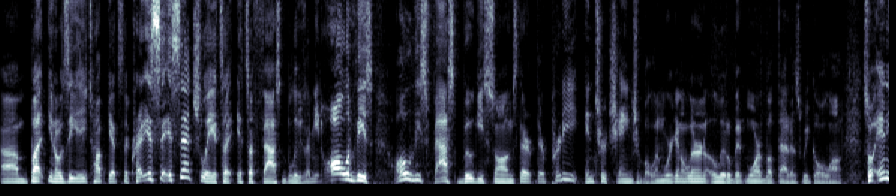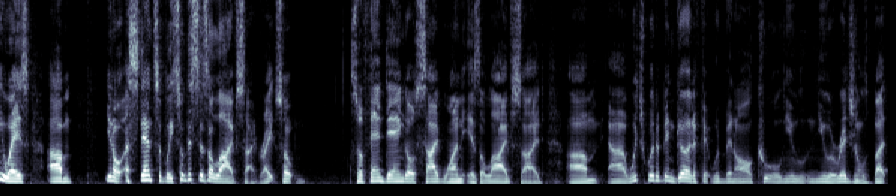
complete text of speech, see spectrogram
um, but you know, ZZ Top gets the credit. It's essentially it's a it's a fast blues. I mean, all of these all of these fast boogie songs they're they're pretty interchangeable, and we're gonna learn a little bit more about that as we go along. So, anyways, um, you know, ostensibly, so this is a live side, right? So. So Fandango side one is a live side, um, uh, which would have been good if it would have been all cool new new originals. But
